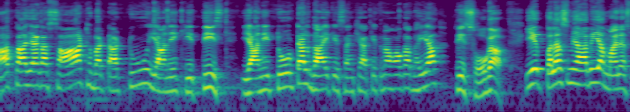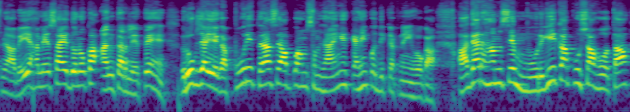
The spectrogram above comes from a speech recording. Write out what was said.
आपका आ जाएगा साठ बटा टू, यानी कि तीस। यानी टोटल गाय की संख्या कितना होगा भैया? तीस होगा। ये प्लस में आवे या माइनस में आवे ये हमेशा ये दोनों का अंतर लेते हैं। रुक जाइएगा, पूरी तरह से आपको हम समझाएँगे, कहीं कोई दिक्कत नहीं होगा। अगर हमसे मुर्गी का पूछा होता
